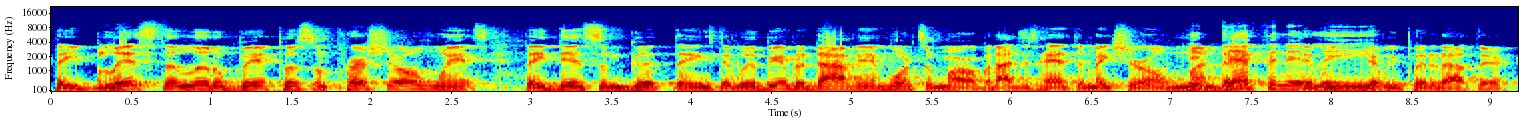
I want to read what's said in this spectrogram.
They blitzed a little bit, put some pressure on Wentz. They did some good things that we'll be able to dive in more tomorrow. But I just had to make sure on Monday that, we, that we put it out there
